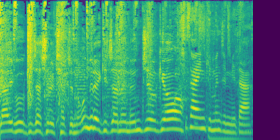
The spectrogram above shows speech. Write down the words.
라이브 기자실을 찾은 오늘의 기자는 은지혁이요. 시사인 김은지입니다.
